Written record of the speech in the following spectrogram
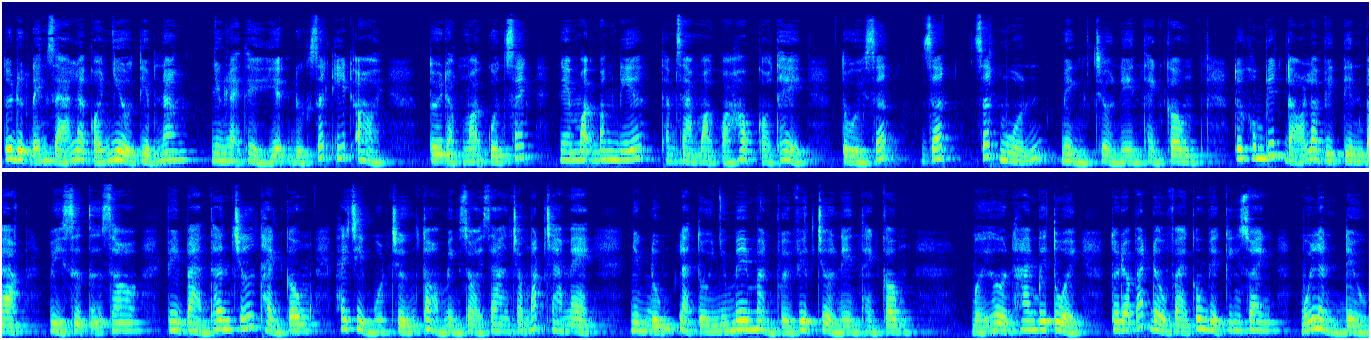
tôi được đánh giá là có nhiều tiềm năng nhưng lại thể hiện được rất ít ỏi. Tôi đọc mọi cuốn sách, nghe mọi băng đĩa, tham gia mọi khóa học có thể. Tôi rất, rất, rất muốn mình trở nên thành công. Tôi không biết đó là vì tiền bạc, vì sự tự do, vì bản thân chữ thành công hay chỉ muốn chứng tỏ mình giỏi giang trong mắt cha mẹ. Nhưng đúng là tôi như mê mẩn với việc trở nên thành công. Mới hơn 20 tuổi, tôi đã bắt đầu vài công việc kinh doanh, mỗi lần đều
